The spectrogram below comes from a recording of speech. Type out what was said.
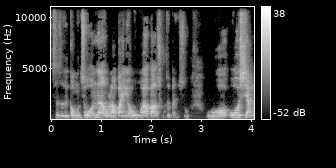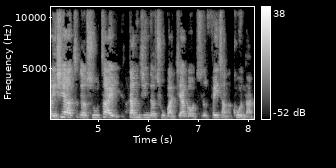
就是工作，那我老板有问我要不要出这本书，我我想了一下，这个书在当今的出版架构是非常的困难，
